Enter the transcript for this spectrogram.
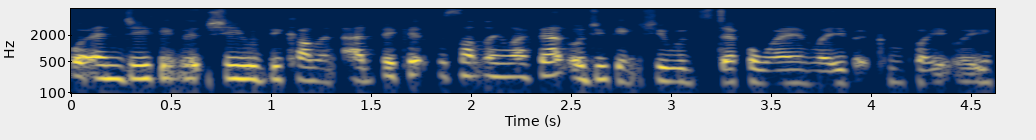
And do you think that she would become an advocate for something like that? Or do you think she would step away and leave it completely?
